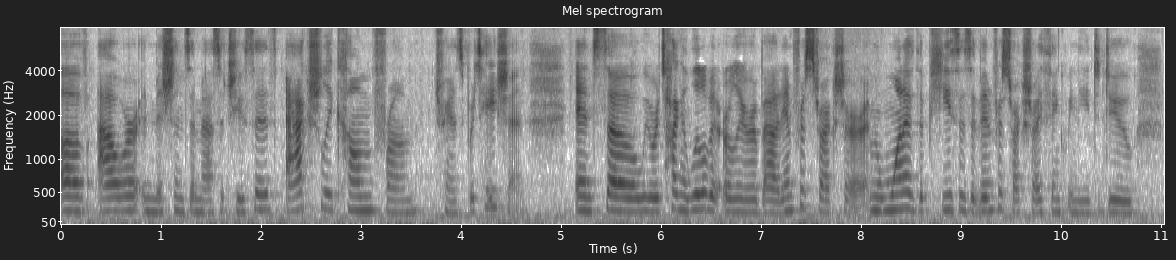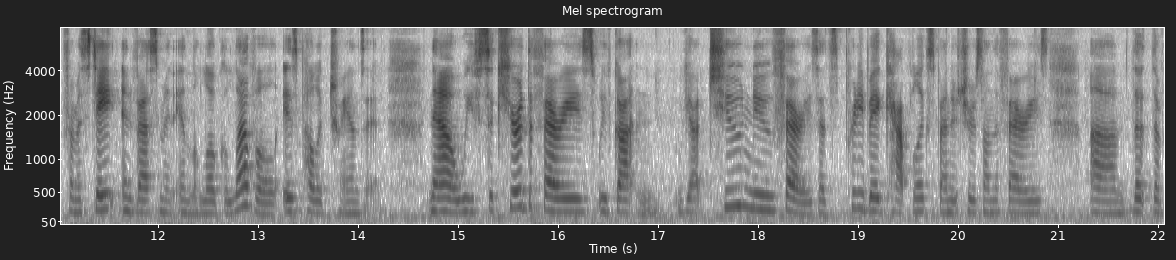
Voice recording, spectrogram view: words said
of our emissions in Massachusetts actually come from transportation. And so we were talking a little bit earlier about infrastructure. I mean, one of the pieces of infrastructure I think we need to do from a state investment in the local level is public transit. Now we've secured the ferries. We've gotten we got two new ferries. That's pretty big capital expenditures on the ferries. Um, the, the,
